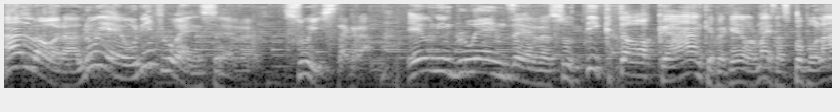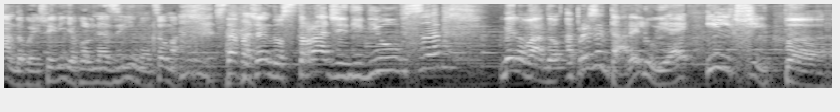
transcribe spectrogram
Allora, lui è un influencer su Instagram, è un influencer su TikTok anche perché ormai sta spopolando con i suoi video col nasino, insomma, sta facendo stragi di views. Ve lo vado a presentare, lui è il Chip.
